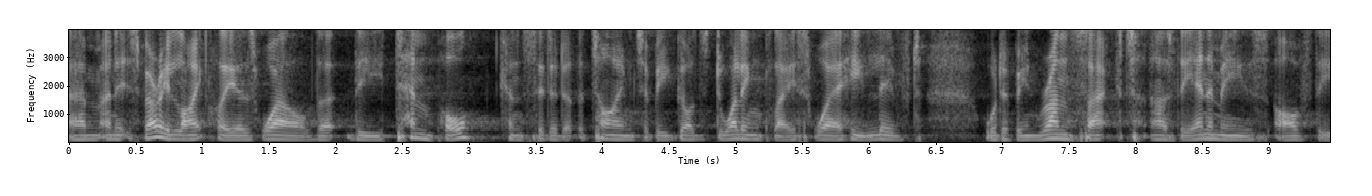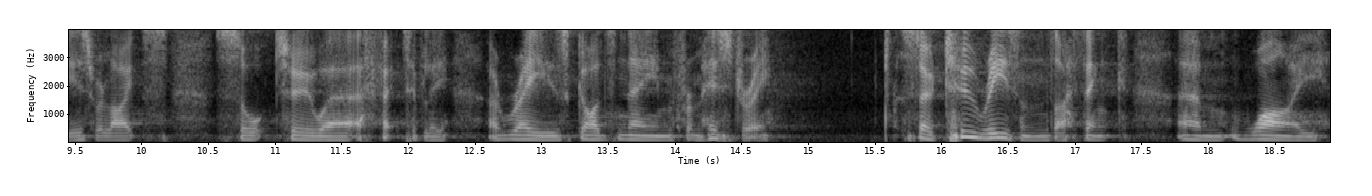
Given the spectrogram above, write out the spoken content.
Um, and it's very likely as well that the temple, considered at the time to be God's dwelling place where he lived, would have been ransacked as the enemies of the Israelites sought to uh, effectively erase God's name from history. So, two reasons, I think, um, why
